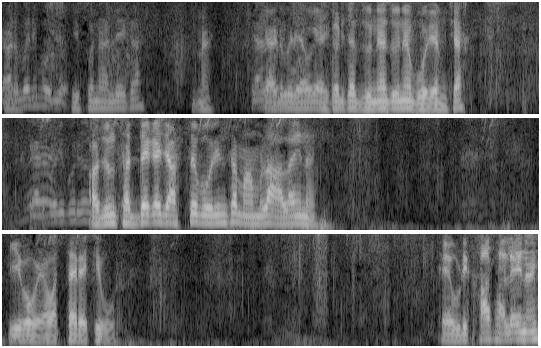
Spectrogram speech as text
कॅडबरी ही पण आले का? नाही. कॅडबरी. इकडच्या जुन्या जुन्या बोरी आमच्या. अजून सध्या काही जास्त बोरींचा मामला आलाय नाही. ही बघूया वत्ताऱ्याची बोर. एवढी खास आलंय नाही.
